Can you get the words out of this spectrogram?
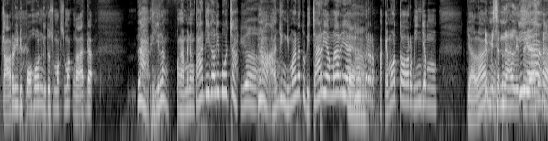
Cari di pohon gitu semak-semak nggak ada. Ya hilang. Pengamen yang tadi kali bocah. Iya. Ya anjing di mana tuh? Dicari sama Arya Iya. Diuber pakai motor minjem jalan Demi muter. sendal itu iya, ya.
